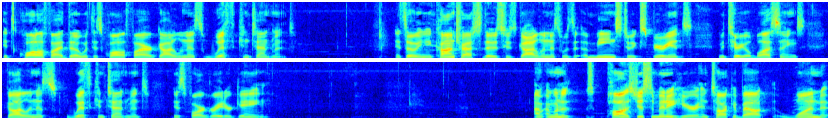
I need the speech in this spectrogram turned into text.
it's qualified, though, with this qualifier godliness with contentment. And so, in contrast to those whose godliness was a means to experience material blessings, godliness with contentment is far greater gain. I'm going to pause just a minute here and talk about one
